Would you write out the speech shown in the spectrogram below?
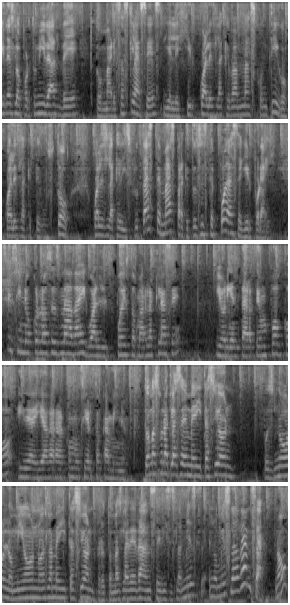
tienes la oportunidad de tomar esas clases y elegir cuál es la que va más contigo, cuál es la que te gustó, cuál es la que disfrutaste más para que entonces te puedas seguir por ahí. Si no conoces nada, igual puedes tomar la clase y orientarte un poco y de ahí agarrar como cierto camino. tomas una clase de meditación, pues no, lo mío no es la meditación, pero tomas la de danza y dices, la mía es, lo mío es la danza, ¿no?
